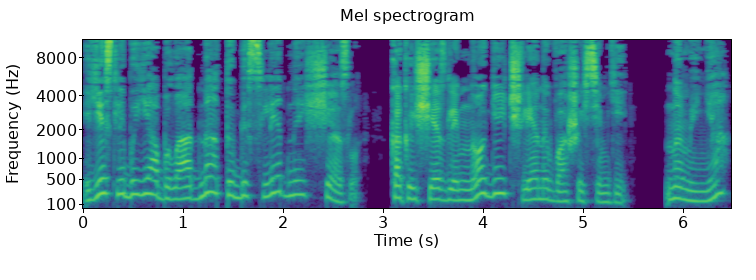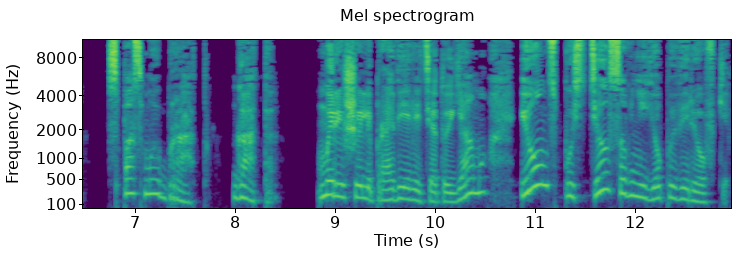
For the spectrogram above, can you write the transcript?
Если бы я была одна, то бесследно исчезла, как исчезли многие члены вашей семьи. Но меня спас мой брат, Гата. Мы решили проверить эту яму, и он спустился в нее по веревке,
